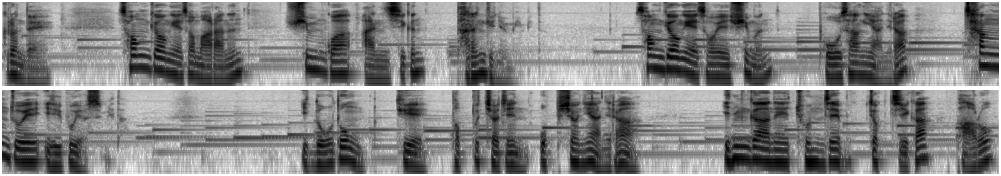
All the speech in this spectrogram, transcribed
그런데 성경에서 말하는 쉼과 안식은 다른 개념입니다. 성경에서의 쉼은 보상이 아니라 창조의 일부였습니다. 이 노동 뒤에 덧붙여진 옵션이 아니라 인간의 존재 목적지가 바로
